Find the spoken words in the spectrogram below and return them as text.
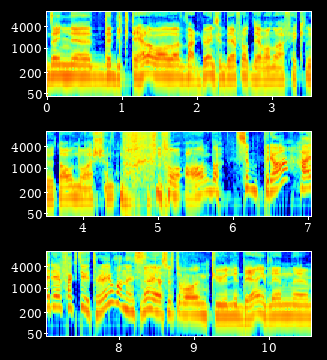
den, eh, det diktet her da, var verdt jo egentlig det, for at det var noe jeg fikk noe ut av, og noe jeg skjønte noe, noe av. da. Så bra! Her eh, fikk du uttale deg, Johannes. Nei, jeg syns det var en kul idé, egentlig. En,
